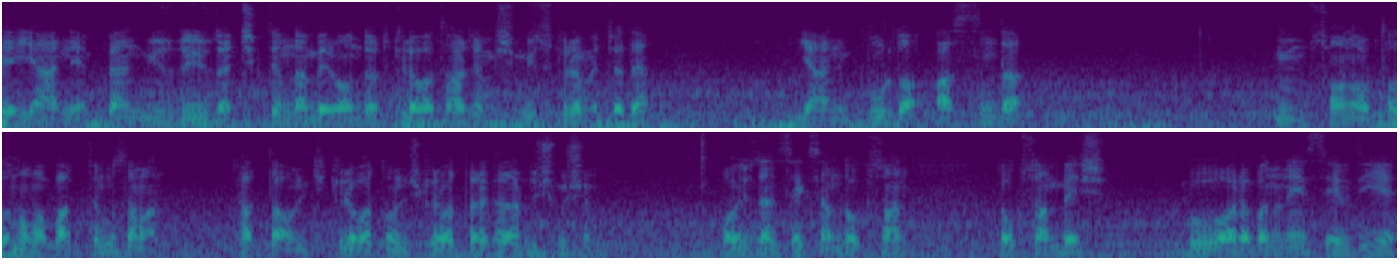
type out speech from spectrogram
E, yani ben %100'den çıktığımdan beri 14 kW harcamışım 100 kilometrede. Yani burada aslında hmm, son ortalamama baktığımız zaman hatta 12 kW 13 kW'lara kadar düşmüşüm. O yüzden 80 90 95 bu arabanın en sevdiği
